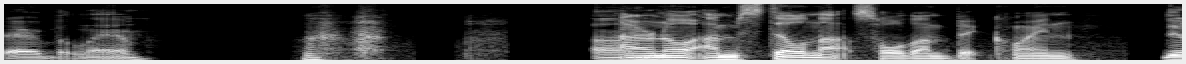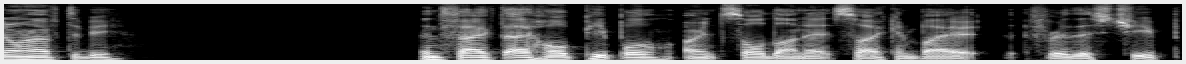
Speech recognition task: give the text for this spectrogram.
fair, but lamb. Um, I don't know. I'm still not sold on Bitcoin. You don't have to be. In fact, I hope people aren't sold on it so I can buy it for this cheap.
